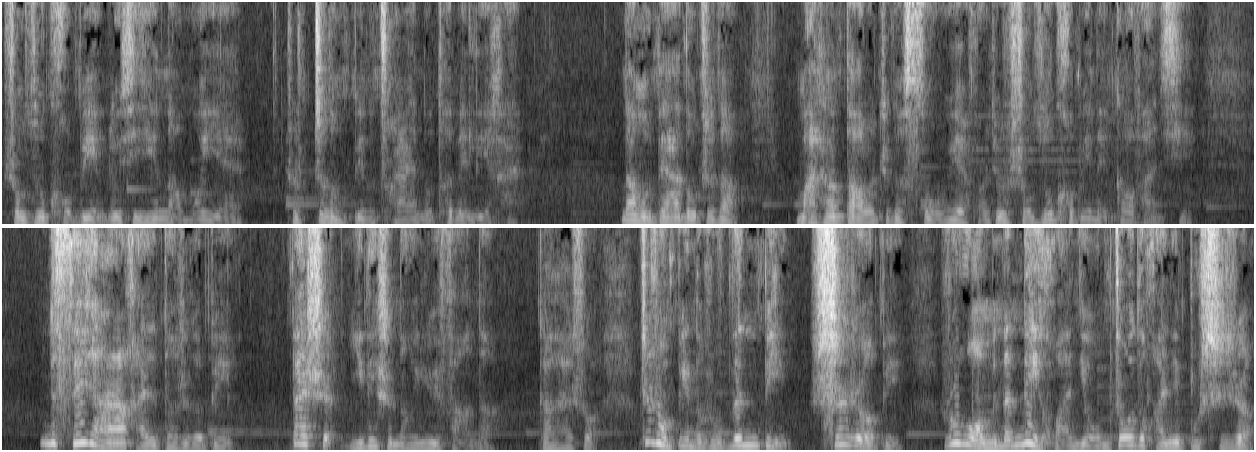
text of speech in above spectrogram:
手足口病、流行性脑膜炎，就这种病的传染都特别厉害。那么大家都知道，马上到了这个四五月份，就是手足口病的高发期。那谁想让孩子得这个病？但是一定是能预防的。刚才说这种病都是温病、湿热病。如果我们的内环境、我们周围的环境不湿热，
